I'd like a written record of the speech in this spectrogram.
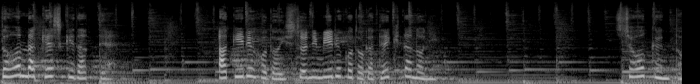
どんな景色だって飽きるほど一緒に見ることができたのに。翔くんと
